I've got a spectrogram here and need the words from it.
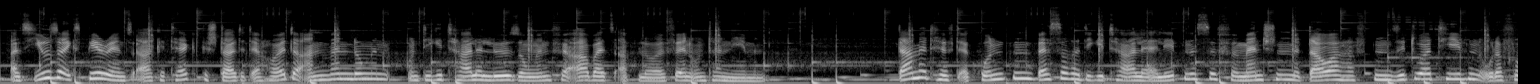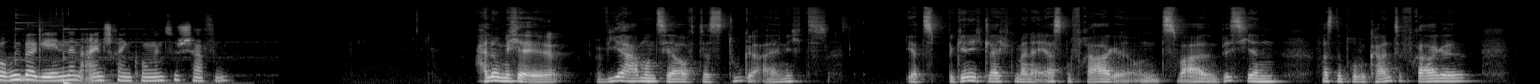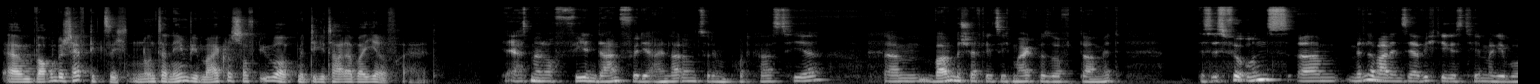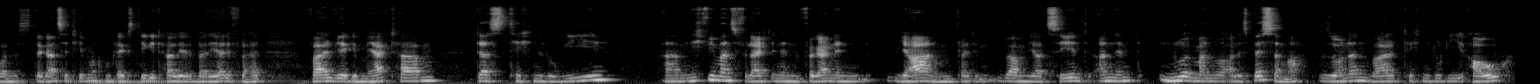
Als User Experience Architect gestaltet er heute Anwendungen und digitale Lösungen für Arbeitsabläufe in Unternehmen. Damit hilft er Kunden, bessere digitale Erlebnisse für Menschen mit dauerhaften, situativen oder vorübergehenden Einschränkungen zu schaffen. Hallo Michael, wir haben uns ja auf das Du geeinigt. Jetzt beginne ich gleich mit meiner ersten Frage und zwar ein bisschen fast eine provokante Frage. Ähm, warum beschäftigt sich ein Unternehmen wie Microsoft überhaupt mit digitaler Barrierefreiheit? Erstmal noch vielen Dank für die Einladung zu dem Podcast hier. Ähm, warum beschäftigt sich Microsoft damit? Das ist für uns ähm, mittlerweile ein sehr wichtiges Thema geworden. Das ist der ganze Themenkomplex digitale Barrierefreiheit, weil wir gemerkt haben, dass Technologie ähm, nicht, wie man es vielleicht in den vergangenen Jahren und vielleicht über einem Jahrzehnt annimmt, nur immer nur alles besser macht, sondern weil Technologie auch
